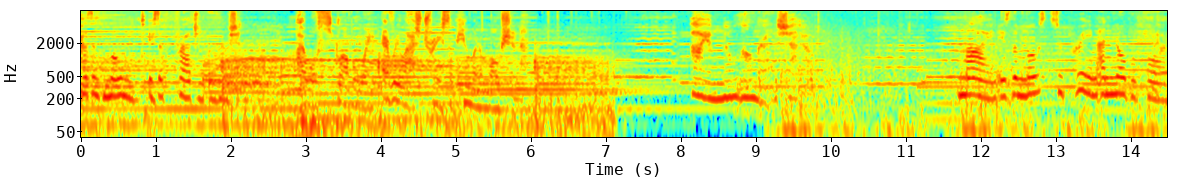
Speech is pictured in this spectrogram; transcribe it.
Present moment is a fragile illusion. I will scrub away every last trace of human emotion. I am no longer the shadow. Mine is the most supreme and noble form.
